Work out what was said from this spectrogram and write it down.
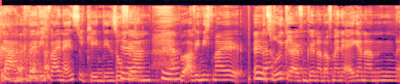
blank, weil ich war ein Einzelkind. Insofern habe ich nicht mal zurückgreifen können auf meine eigenen äh,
